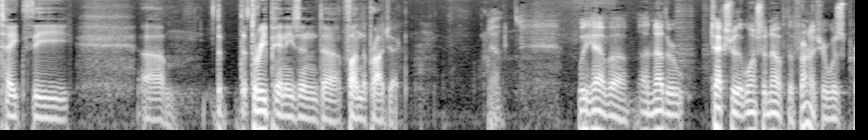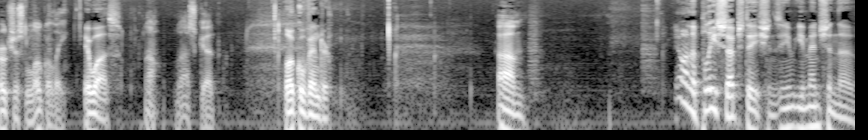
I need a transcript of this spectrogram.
take the um, the the three pennies and uh, fund the project. Yeah, we have uh, another texture that wants to know if the furniture was purchased locally. It was Oh, that's good. local vendor. Um, You know, on the police substations, you, you mentioned the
